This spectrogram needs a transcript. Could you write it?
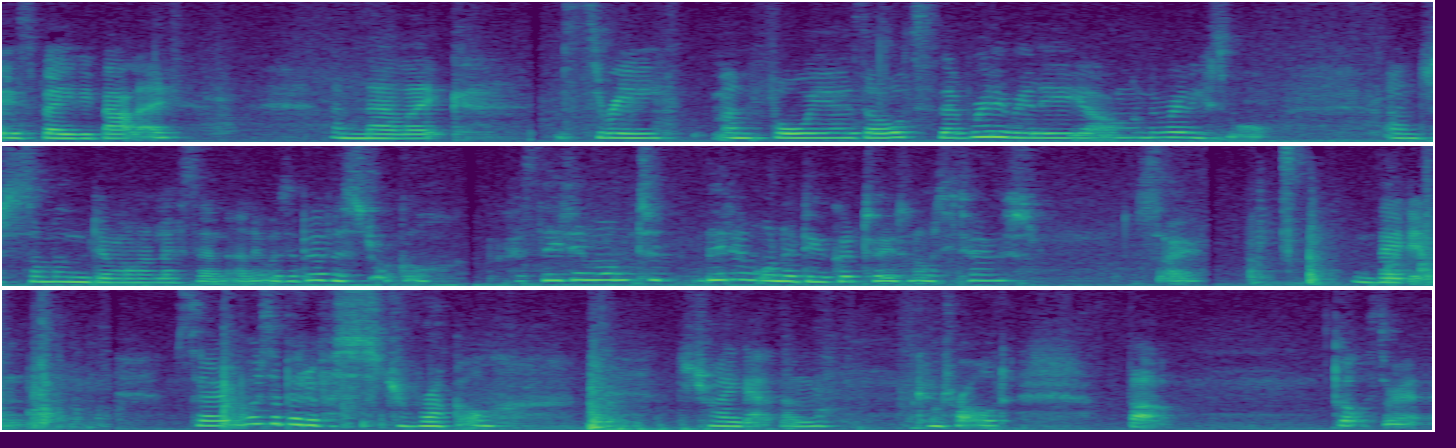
is baby ballet and they're like three and four years old so they're really really young and they're really small and just some of them didn't want to listen and it was a bit of a struggle because they didn't want to they didn't want to do good toes naughty toes. So they didn't. So it was a bit of a struggle to try and get them controlled but got through it.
